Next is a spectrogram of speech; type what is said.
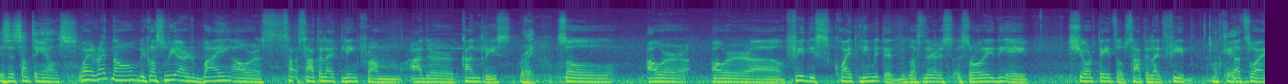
is it something else? Well, right now, because we are buying our sa- satellite link from other countries, Right. so our our uh, feed is quite limited because there is already a shortage of satellite feed. Okay. That's why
